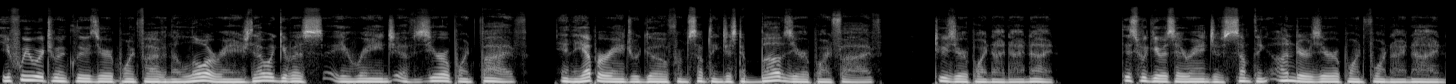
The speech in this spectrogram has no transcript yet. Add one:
If we were to include 0.5 in the lower range, that would give us a range of 0.5, and the upper range would go from something just above 0.5 to 0.999. This would give us a range of something under 0.499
